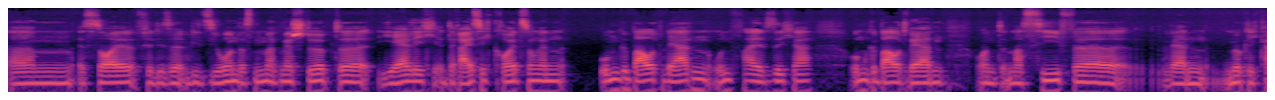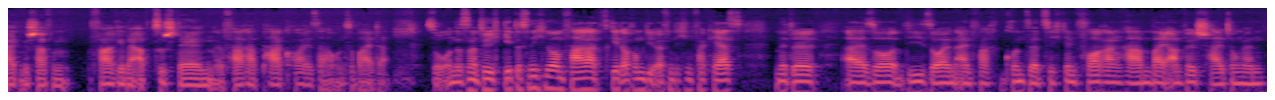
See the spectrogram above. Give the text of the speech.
Ähm, es soll für diese Vision, dass niemand mehr stirbt, äh, jährlich 30 Kreuzungen umgebaut werden, unfallsicher umgebaut werden und massiv äh, werden Möglichkeiten geschaffen, Fahrräder abzustellen, Fahrradparkhäuser und so weiter. So, und das natürlich geht es nicht nur um Fahrrad, es geht auch um die öffentlichen Verkehrsmittel. Also die sollen einfach grundsätzlich den Vorrang haben bei Ampelschaltungen.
